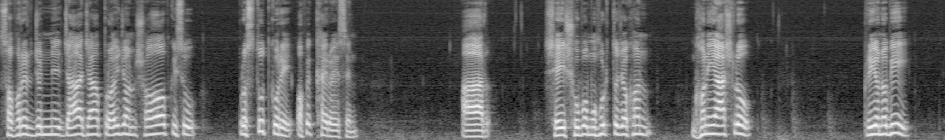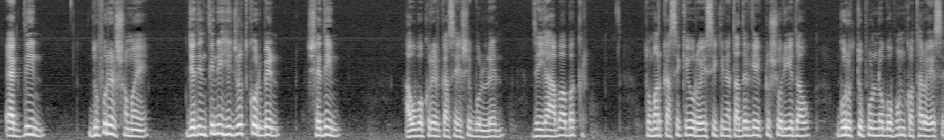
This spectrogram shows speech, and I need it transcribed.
সফরের জন্যে যা যা প্রয়োজন সব কিছু প্রস্তুত করে অপেক্ষায় রয়েছেন। আর সেই শুভ মুহূর্ত যখন ঘনিয়ে আসলো, প্রিয় নবী, একদিন দুপুরের সময়ে যেদিন তিনি হিজরত করবেন, সেদিন আবু বকরের কাছে এসে বললেন যে, ইয়া আবা বকর তোমার কাছে কেউ রয়েছে কিনা তাদেরকে একটু সরিয়ে দাও। গুরুত্বপূর্ণ গোপন কথা রয়েছে।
